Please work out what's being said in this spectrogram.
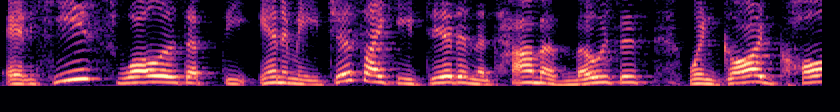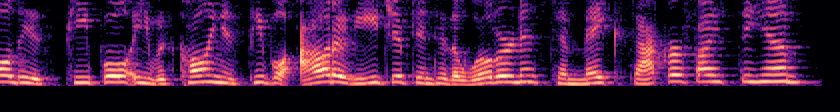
And he swallows up the enemy just like he did in the time of Moses when God called his people he was calling his people out of Egypt into the wilderness to make sacrifice to him.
